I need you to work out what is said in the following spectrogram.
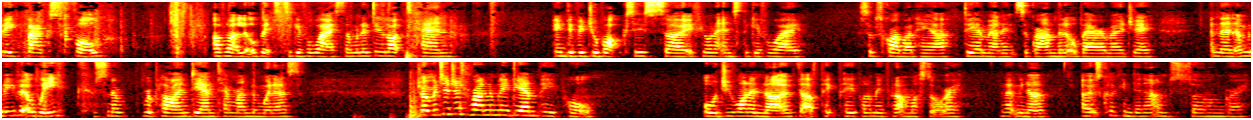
big bags full of like little bits to give away. So I'm going to do like 10 individual boxes. So if you want to enter the giveaway, subscribe on here, DM me on Instagram, the little bear emoji. And then I'm going to give it a week. I'm just going to reply and DM 10 random winners. Do you want me to just randomly DM people? Or do you want to know that I've picked people and me put it on my story? Let me know. Oh, it's cooking dinner. I'm so hungry.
